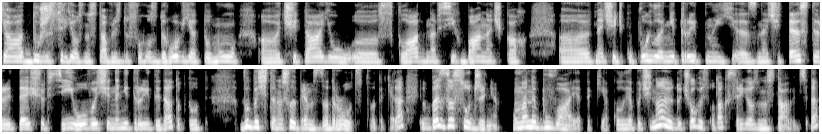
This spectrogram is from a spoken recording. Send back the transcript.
Я дуже серйозно ставлюсь до свого здоров'я, тому е, читаю е, склад на всіх баночках, е, значить, купила нітритний, е, значить, тестери, те, що всі овочі на нітрити. Да? Тобто, от, вибачте, на слові прям задротство таке, да? без засудження. У мене буває таке, коли я починаю до чогось отак серйозно ставитися. Да?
